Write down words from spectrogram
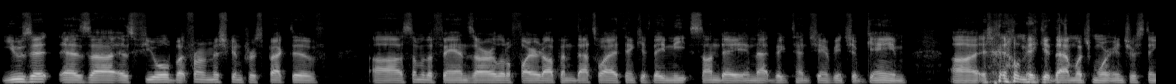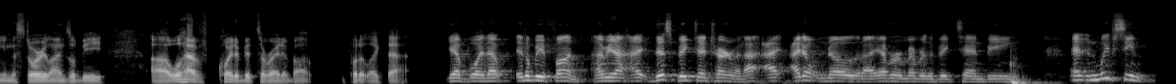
use it as uh, as fuel. But from a Michigan perspective, uh, some of the fans are a little fired up, and that's why I think if they meet Sunday in that Big Ten championship game, uh, it, will make it that much more interesting, and the storylines will be uh, we'll have quite a bit to write about. Put it like that. Yeah, boy, that it'll be fun. I mean, I, this Big Ten tournament, I, I, I don't know that I ever remember the Big Ten being, and, and we've seen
